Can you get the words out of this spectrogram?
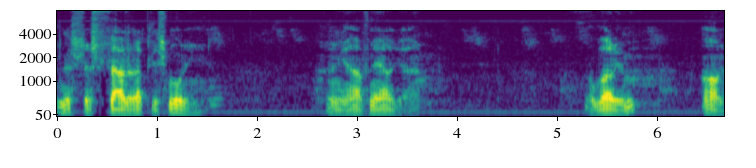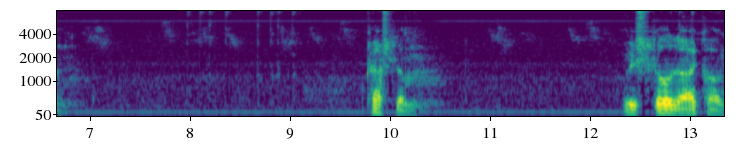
this just started up this morning. Only half an hour ago. The volume on. Custom restore the icon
